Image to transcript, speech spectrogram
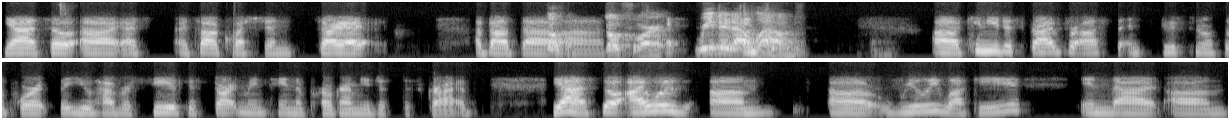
Yeah, so uh, I, I saw a question, sorry, I, about the- Go, uh, go for it, read it out loud. Uh, can you describe for us the institutional support that you have received to start and maintain the program you just described? Yeah, so I was um, uh, really lucky in that um,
